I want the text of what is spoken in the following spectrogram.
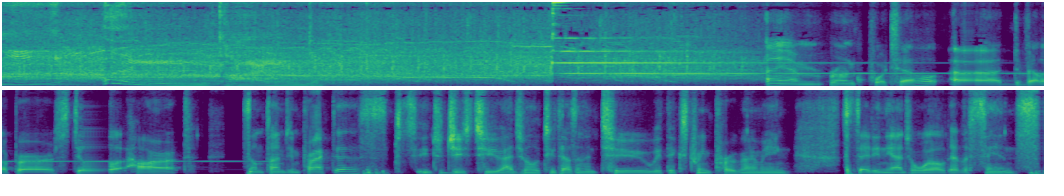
the Unkind. I am Ron Quartel, a developer still at heart, sometimes in practice. Introduced to Agile 2002 with extreme programming. Stayed in the Agile world ever since.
